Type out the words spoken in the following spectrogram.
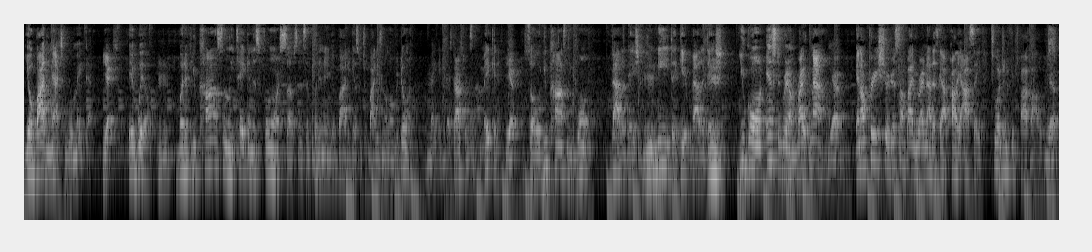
Your body naturally will make that. Yes. It will. Mm-hmm. But if you constantly taking this foreign substance and putting it in your body, guess what your body's no longer doing? Making testosterone. It's not making it. Yep. So you constantly want validation. You Mm. need to get validation. You go on Instagram right now. Yep. And I'm pretty sure there's somebody right now that's got probably, I'll say, 255 followers. Yep.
